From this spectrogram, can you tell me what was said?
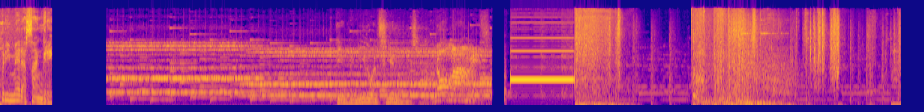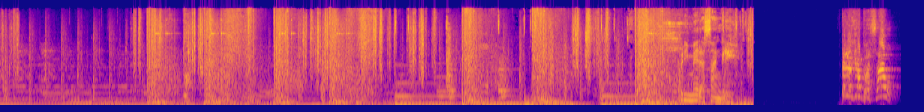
Primera sangre. Bienvenido al cielo. ¡No mames! Primera sangre. ¿Pero qué ha pasado?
